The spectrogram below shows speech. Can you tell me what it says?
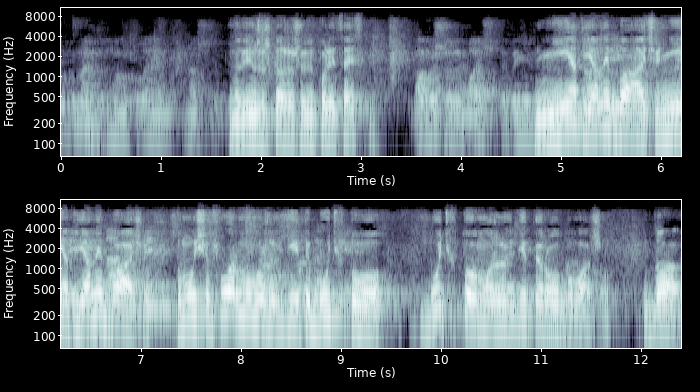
Документи мого колеги наші. Ну він же ж каже, що він поліцейський. А ви що не бачите? Ви ні- Ні, я не бачу, ні, я не бачу. Тому що форму може вдіти будь-хто. Будь-хто може вдіти робу вашу. Да,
